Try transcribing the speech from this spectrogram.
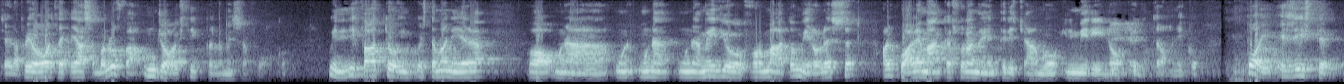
cioè la prima volta che Hasselblad lo fa, un joystick per la messa a fuoco. Quindi di fatto in questa maniera ho una, un- una- una medio formato mirrorless al quale manca solamente diciamo, il mirino elettronico. Poi esiste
